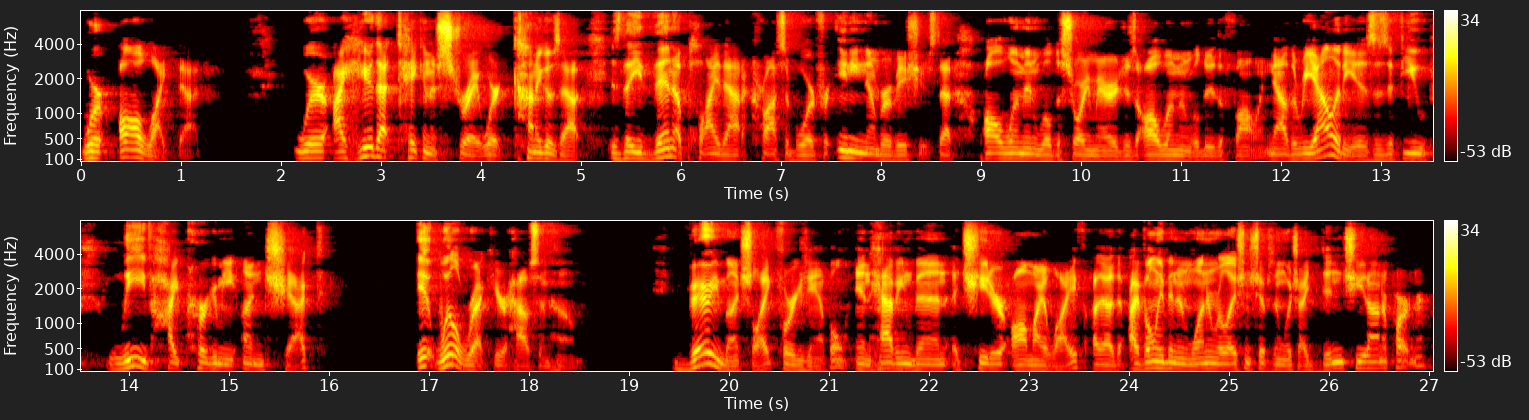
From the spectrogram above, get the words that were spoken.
we're all like that. Where I hear that taken astray, where it kind of goes out, is they then apply that across the board for any number of issues that all women will destroy marriages, all women will do the following. Now, the reality is, is if you leave hypergamy unchecked, it will wreck your house and home. Very much like, for example, in having been a cheater all my life, uh, I've only been in one relationships in which I didn't cheat on a partner.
